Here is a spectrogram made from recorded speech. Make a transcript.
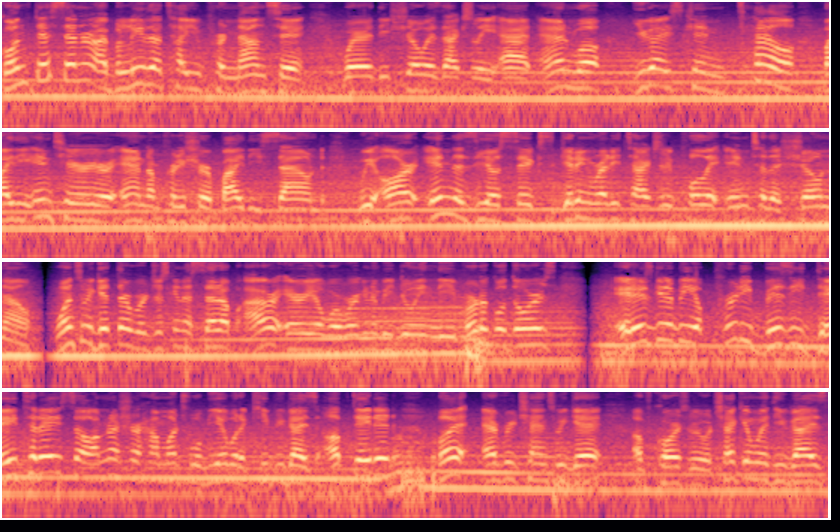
Conte Center. I believe that's how you pronounce it, where the show is actually at. And well, you guys can tell by the interior, and I'm pretty sure by the sound, we are in the Z06 getting ready to actually pull it into the show now. Once we get there, we're just gonna set up our area where we're gonna be doing the vertical doors it is going to be a pretty busy day today, so I'm not sure how much we'll be able to keep you guys updated, but every chance we get, of course, we will check in with you guys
